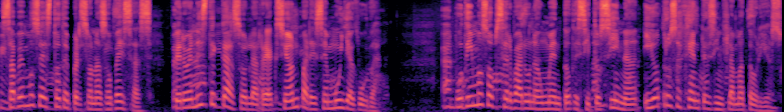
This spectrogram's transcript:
Sabemos esto de personas obesas, pero en este caso la reacción parece muy aguda. Pudimos observar un aumento de citocina y otros agentes inflamatorios.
